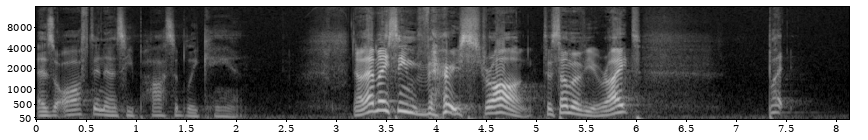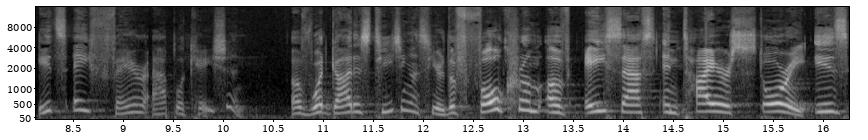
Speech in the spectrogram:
as often as he possibly can. Now, that may seem very strong to some of you, right? But it's a fair application of what God is teaching us here. The fulcrum of Asaph's entire story is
